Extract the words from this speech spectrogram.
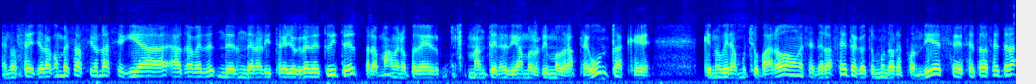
Entonces yo la conversación la seguía a través de, de, de, la lista que yo creé de Twitter para más o menos poder mantener, digamos, el ritmo de las preguntas, que, que no hubiera mucho parón, etcétera, etcétera, que todo el mundo respondiese, etcétera, etcétera.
